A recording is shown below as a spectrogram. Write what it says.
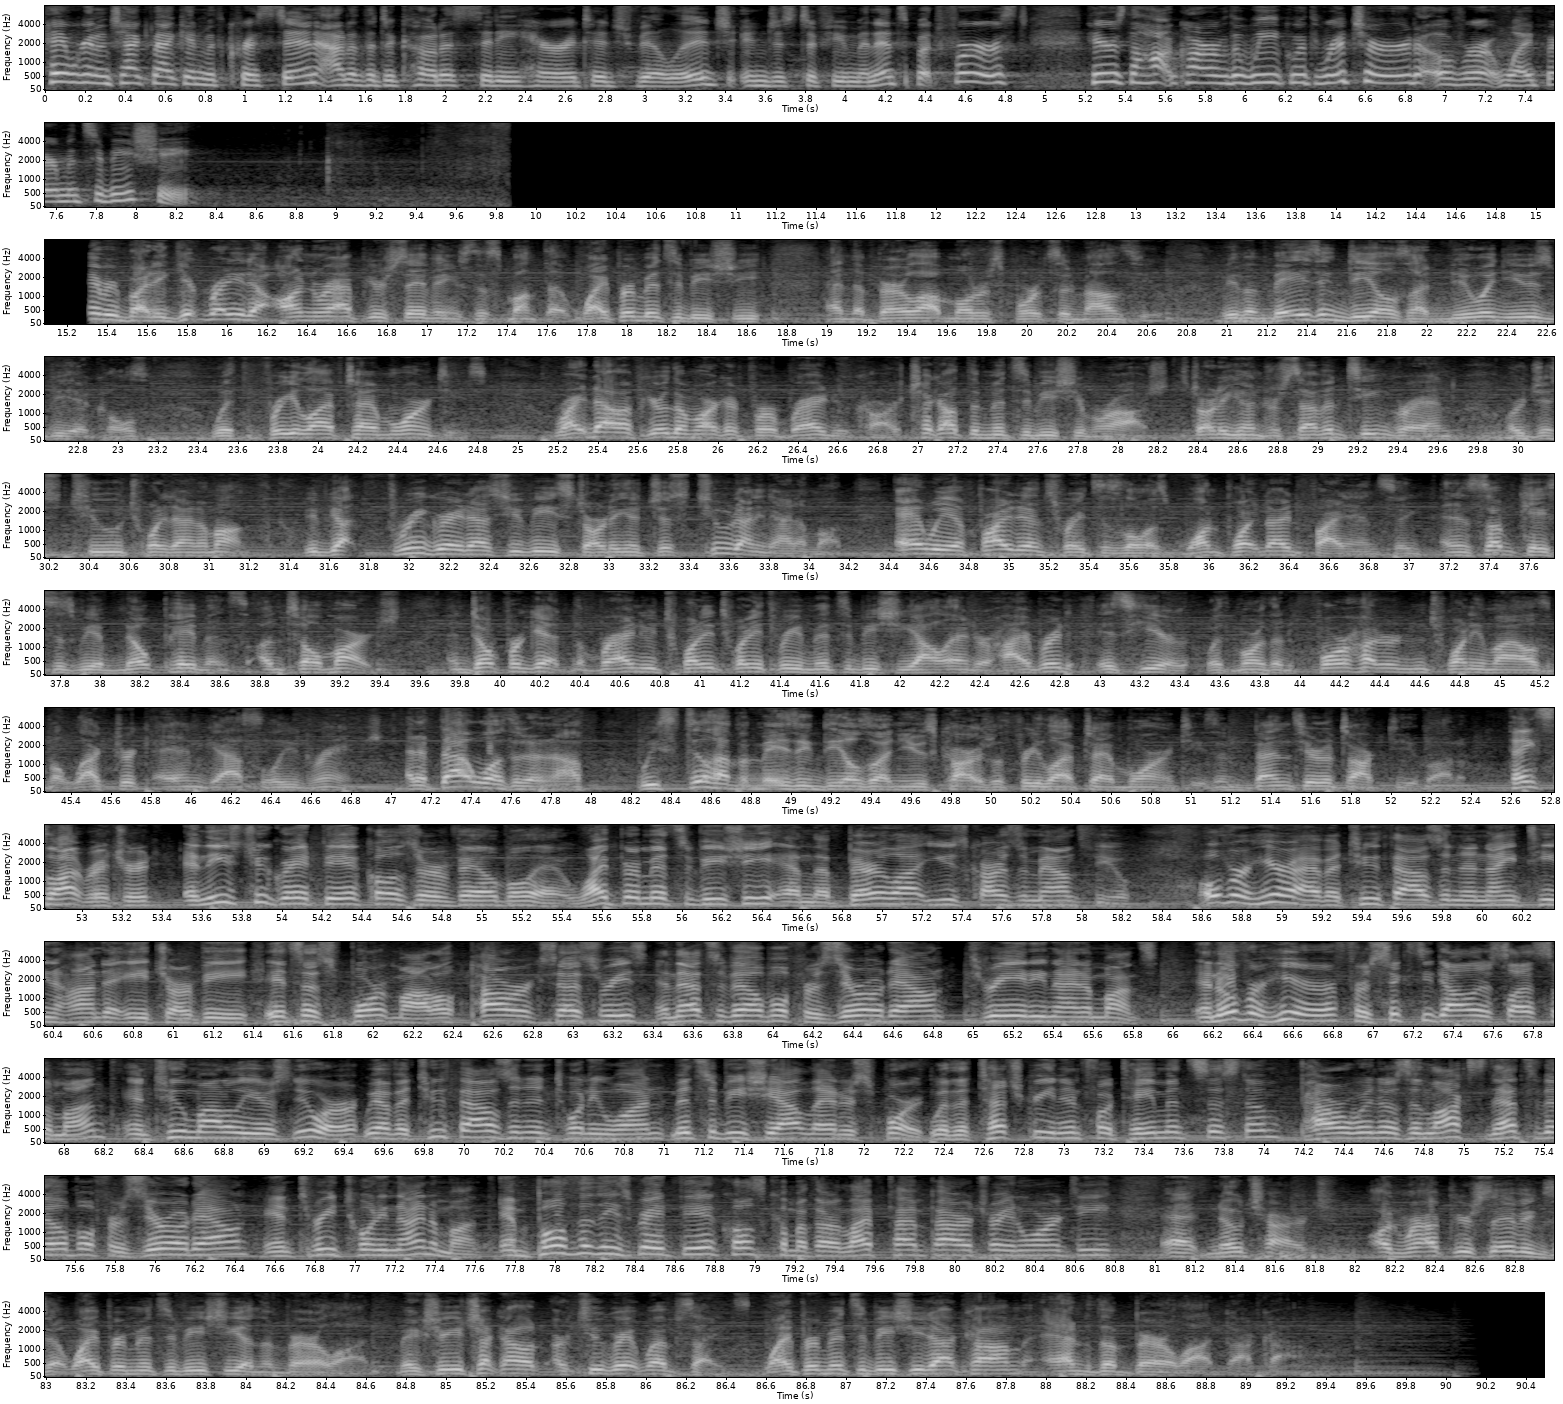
Hey, we're going to check back in with Kristen out of the Dakota City Heritage Village in just a few minutes. But first, here's the hot car of the week with Richard over at White Bear Mitsubishi. Everybody, get ready to unwrap your savings this month at Bear Mitsubishi and the Bear Lot Motorsports in Mounds View. We have amazing deals on new and used vehicles with free lifetime warranties. Right now, if you're in the market for a brand new car, check out the Mitsubishi Mirage, starting under 17 grand or just 229 a month. We've got three great SUVs starting at just 299 a month. And we have finance rates as low as 1.9 financing, and in some cases, we have no payments until March. And don't forget, the brand new 2023 Mitsubishi Outlander Hybrid is here with more than 420 miles of electric and gasoline range. And if that wasn't enough, we still have amazing deals on used cars with free lifetime warranties, and Ben's here to talk to you about them. Thanks a lot, Richard. And these two great vehicles are available at White Bear Mitsubishi and the Bear Lot Used Cars in Mounds View. Over here, I have a 2019 Honda HRV. It's a sport model, power accessories, and that's available for zero down, 389 a month. And over here, for $60 less a month and two model years newer, we have a 2021 Mitsubishi Outlander Sport with a touchscreen infotainment system, power windows and locks, and that's available for zero down and 329 a month. And both of these great vehicles come with our lifetime powertrain warranty at no charge. Unwrap your savings at White Bear Mitsubishi and the Bear Lot. Make sure you check out our two great websites, whitebearmitsubishi.com and thebearlot.com.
